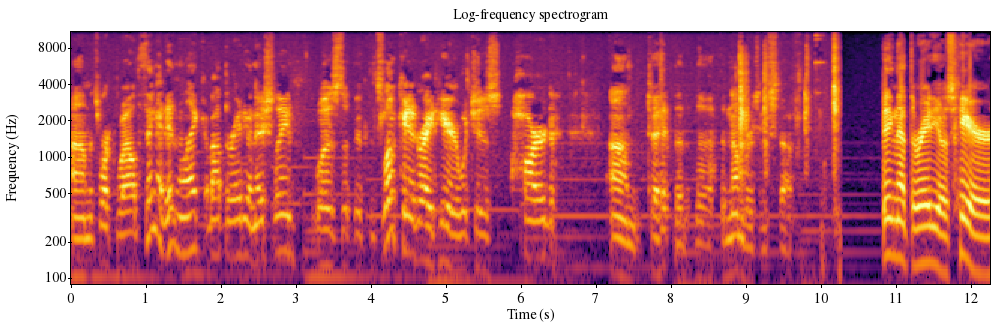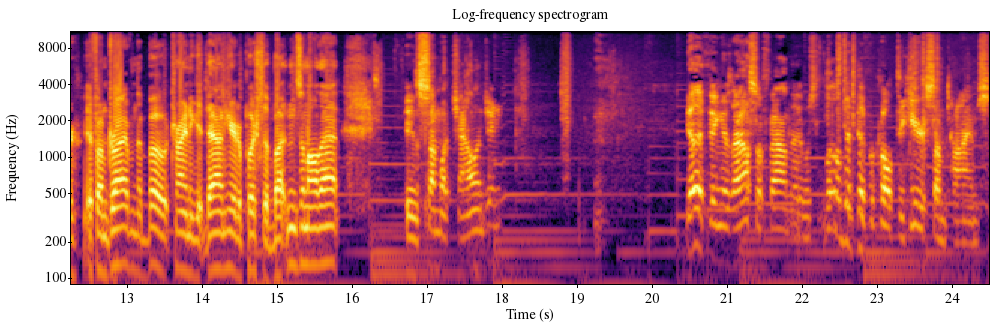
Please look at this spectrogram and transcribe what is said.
Um, it's worked well. The thing I didn't like about the radio initially was that it's located right here, which is hard um, to hit the, the, the numbers and stuff. Being that the radio's here, if I'm driving the boat, trying to get down here to push the buttons and all that is somewhat challenging. The other thing is I also found that it was a little bit difficult to hear sometimes.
